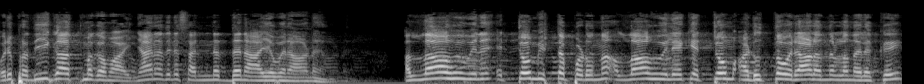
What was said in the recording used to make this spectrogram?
ഒരു പ്രതീകാത്മകമായി. ഞാൻ അതിന് സന്നദ്ധനായവനാണ്. അള്ളാഹുവിനെ ഏറ്റവും ഇഷ്ടപ്പെടുന്ന അള്ളാഹുവിലേക്ക് ഏറ്റവും അടുത്ത ഒരാൾ എന്നുള്ള നിലയ്ക്ക്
